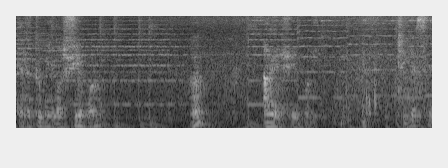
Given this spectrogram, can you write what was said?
তাহলে তুমি এবার শুয়ে পড়ো। হ্যাঁ? আমি শুয়ে পড়ি। ঠিক আছে?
